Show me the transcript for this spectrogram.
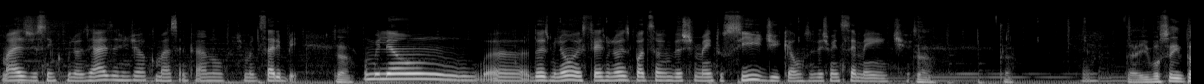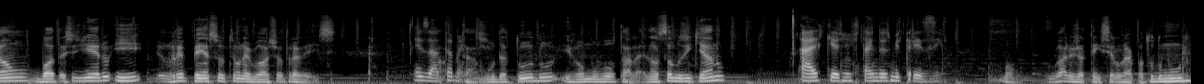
Mais de 5 milhões de reais a gente já começa a entrar no que chama de série B. Tá. 1 um milhão, 2 uh, milhões, 3 milhões pode ser um investimento seed, que é um investimento semente. Tá. Tá. É. Daí você então bota esse dinheiro e repensa o teu negócio outra vez. Exatamente. Tá, muda tudo e vamos voltar lá. Nós estamos em que ano? Ah, aqui a gente está em 2013. Bom, Agora já tem celular para todo mundo.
